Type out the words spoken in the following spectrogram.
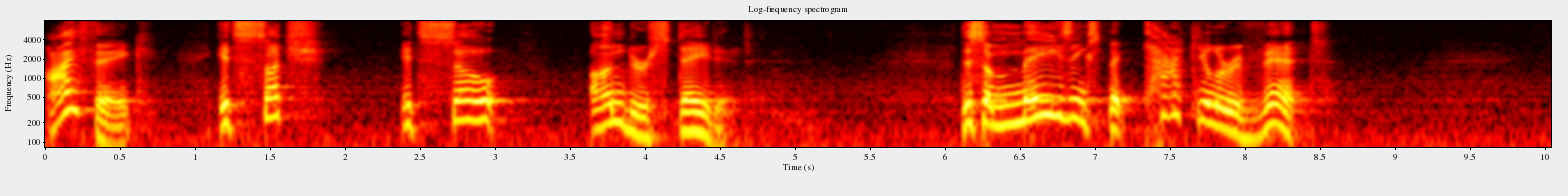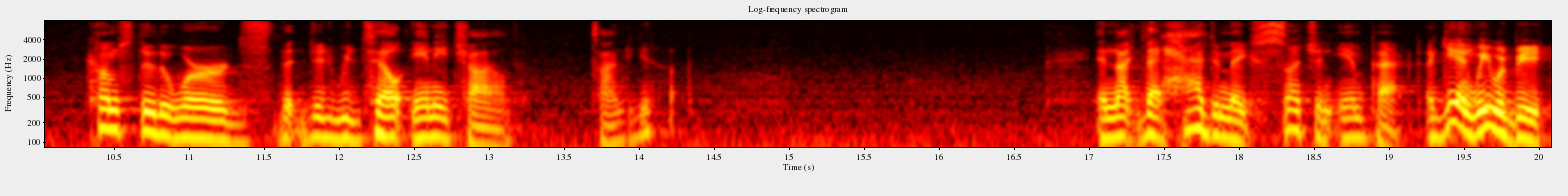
I think it's such, it's so understated. This amazing, spectacular event comes through the words that did we tell any child, time to get up. And that, that had to make such an impact. Again, we would be,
